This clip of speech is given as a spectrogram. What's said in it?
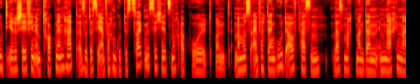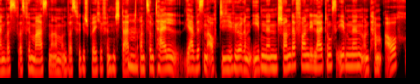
gut ihre Schäfchen im Trocknen hat, also dass sie einfach ein gutes Zeugnis sich jetzt noch abholt. Und man muss einfach dann gut aufpassen, was macht man dann im Nachhinein, was, was für Maßnahmen und was für Gespräche finden statt. Mhm. Und zum Teil, ja, wissen auch die höheren Ebenen schon davon, die Leitungsebenen, und haben auch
